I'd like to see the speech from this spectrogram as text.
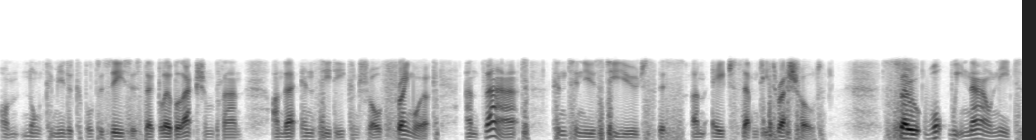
on non communicable diseases, their global action plan, and their NCD control framework. And that continues to use this um, age 70 threshold. So, what we now need to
